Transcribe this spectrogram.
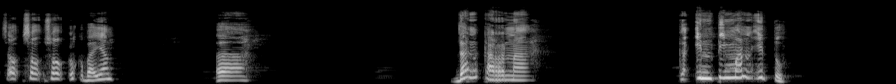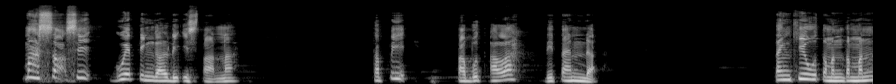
so so so lo kebayang? Uh, dan karena keintiman itu, masa sih gue tinggal di istana, tapi tabut Allah di tenda. Thank you teman-teman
